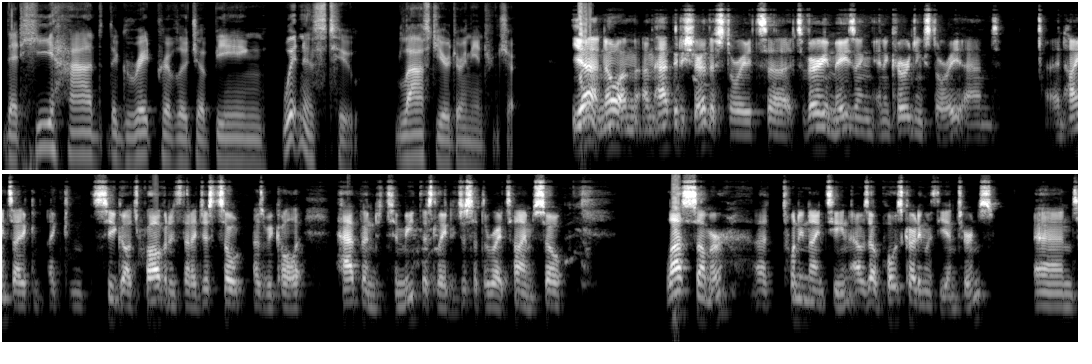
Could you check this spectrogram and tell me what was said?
that he had the great privilege of being witness to last year during the internship. Yeah, no, I'm I'm happy to share this story. It's a it's a very amazing and encouraging story, and in hindsight, I can, I can see God's providence that I just so as we call it happened to meet this lady just at the right time. So last summer, uh, 2019, I was out postcarding with the interns, and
